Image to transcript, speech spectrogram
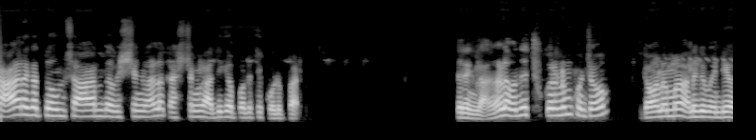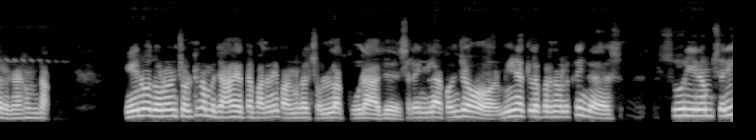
காரகத்துவம் சார்ந்த விஷயங்களால கஷ்டங்களை அதிகப்படுத்தி கொடுப்பார். சரிங்களா? அதனால வந்து சுக்கரனும் கொஞ்சம் கவனமா அணுக வேண்டிய ஒரு கிரகம் தான். ஏனோ தோணும்னு சொல்லிட்டு நம்ம ஜாதகத்தை பார்த்தோன்னே பலன்கள் சொல்லக்கூடாது. சரிங்களா? கொஞ்சம் மீனத்துல பிறந்தவங்களுக்கு இந்த சூரியனும் சரி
